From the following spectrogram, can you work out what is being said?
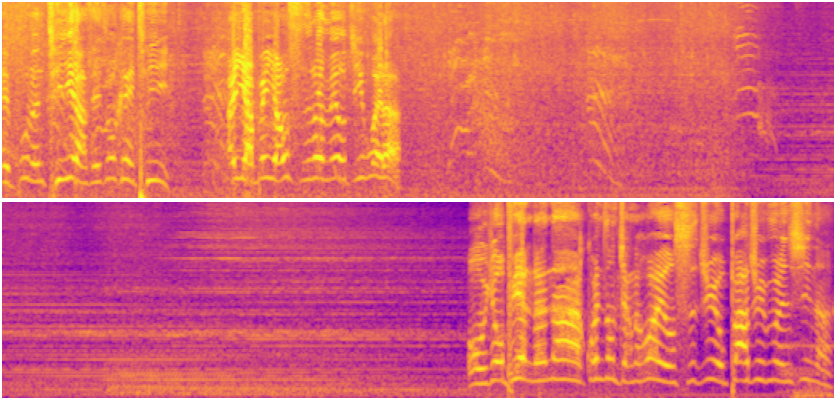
哎，不能踢啊，谁说可以踢？哎呀，被咬死了，没有机会了。哦，又骗人呐！观众讲的话有十句有八句不能信啊！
